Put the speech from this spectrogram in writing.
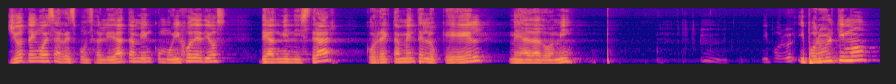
yo tengo esa responsabilidad también como hijo de Dios de administrar correctamente lo que Él me ha dado a mí. y por último,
